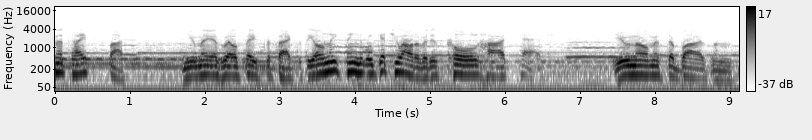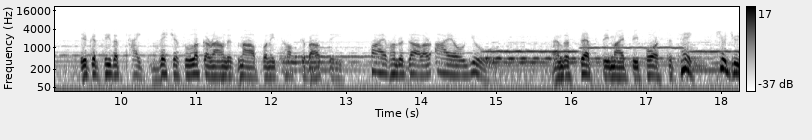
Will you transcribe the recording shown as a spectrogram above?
In a tight spot. And you may as well face the fact that the only thing that will get you out of it is cold, hard cash. You know Mr. Barsman. You could see the tight, vicious look around his mouth when he talked about the $500 IOU and the steps he might be forced to take should you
